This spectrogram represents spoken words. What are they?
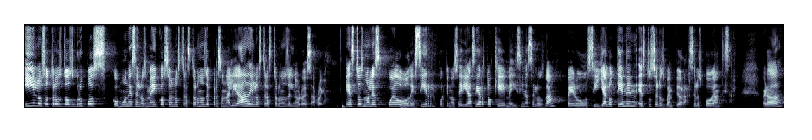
Y los otros dos grupos comunes en los médicos son los trastornos de personalidad y los trastornos del neurodesarrollo. Estos no les puedo decir porque no sería cierto que medicina se los da, pero si ya lo tienen, esto se los va a empeorar, se los puedo garantizar, ¿verdad?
